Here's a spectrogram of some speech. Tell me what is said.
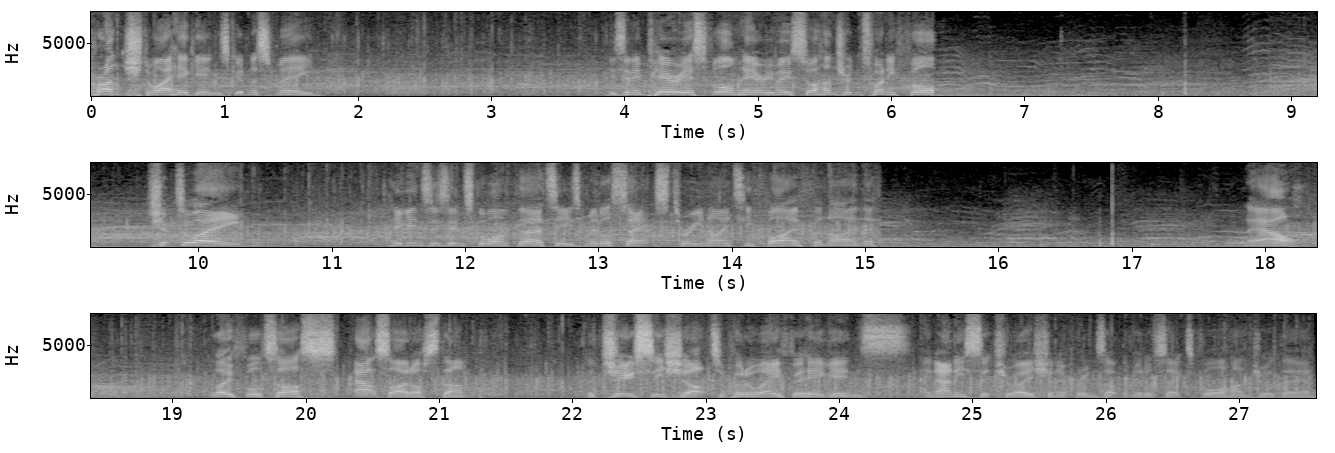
Crunched by Higgins, goodness me. He's in imperious form here, he moves to 124. Chipped away. Higgins is into the 130s, Middlesex 395 for 9. Now, low full toss, outside off stump. A juicy shot to put away for Higgins. In any situation, it brings up the Middlesex 400 there.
